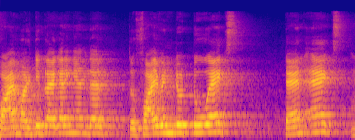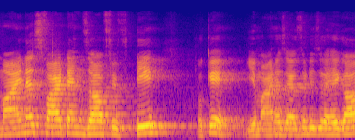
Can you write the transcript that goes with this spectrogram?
फाइव मल्टीप्लाई करेंगे अंदर तो five into two x ten x minus five ten जा फिफ्टी ओके ये माइनस एज इट इज़ रहेगा.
